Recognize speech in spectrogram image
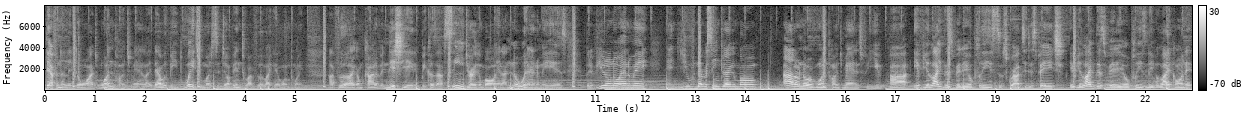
definitely don't watch One Punch Man. Like that would be way too much to jump into. I feel like at one point, I feel like I'm kind of initiated because I've seen Dragon Ball and I know what anime is. But if you don't know anime and you've never seen Dragon Ball, I don't know if One Punch Man is for you. Uh, if you like this video, please subscribe to this page. If you like this video, please leave a like on it.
